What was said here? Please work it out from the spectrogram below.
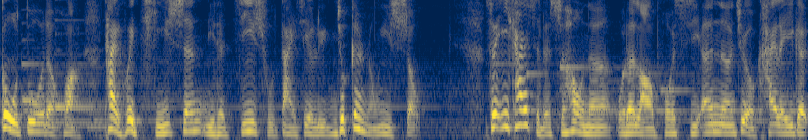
够多的话，它也会提升你的基础代谢率，你就更容易瘦。所以一开始的时候呢，我的老婆席恩呢就有开了一个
